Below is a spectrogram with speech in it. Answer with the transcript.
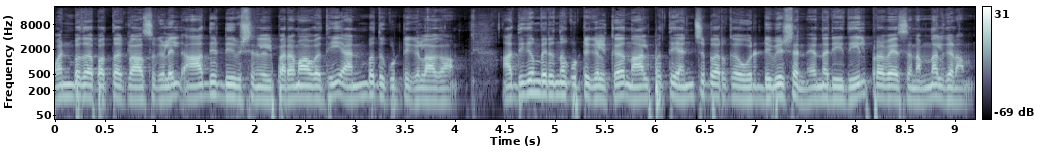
ഒൻപത് പത്ത് ക്ലാസ്സുകളിൽ ആദ്യ ഡിവിഷനിൽ പരമാവധി അൻപത് കുട്ടികളാകാം. അധികം വരുന്ന കുട്ടികൾക്ക് നാൽപ്പത്തി അഞ്ച് പേർക്ക് ഒരു ഡിവിഷൻ എന്ന രീതിയിൽ പ്രവേശനം നൽകണം.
